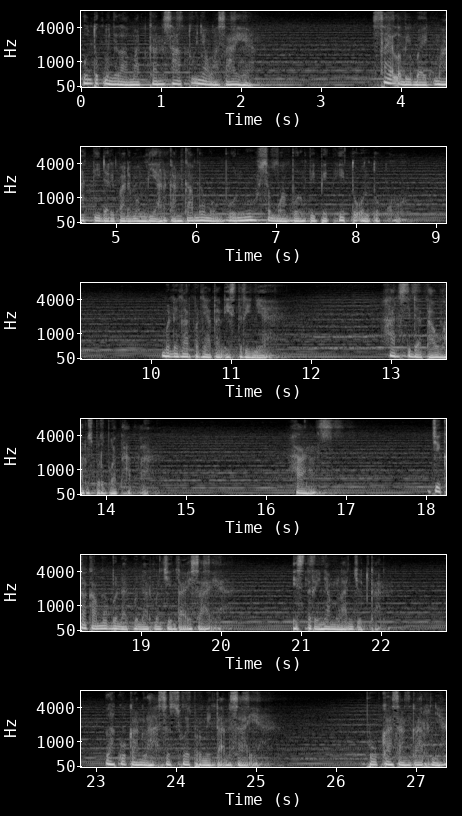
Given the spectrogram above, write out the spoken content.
untuk menyelamatkan satu nyawa saya." Saya lebih baik mati daripada membiarkan kamu membunuh semua burung pipit itu untukku. Mendengar pernyataan istrinya, Hans tidak tahu harus berbuat apa. Hans, jika kamu benar-benar mencintai saya, istrinya melanjutkan. Lakukanlah sesuai permintaan saya. Buka sangkarnya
